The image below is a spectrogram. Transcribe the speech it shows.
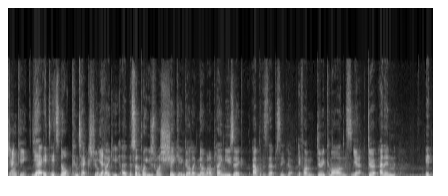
Janky. yeah, it, it's not contextual. Yeah. Like at a certain point, you just want to shake it and go like, no. When I'm playing music, output the step speaker. If I'm doing commands, Yeah. do it, and then it.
